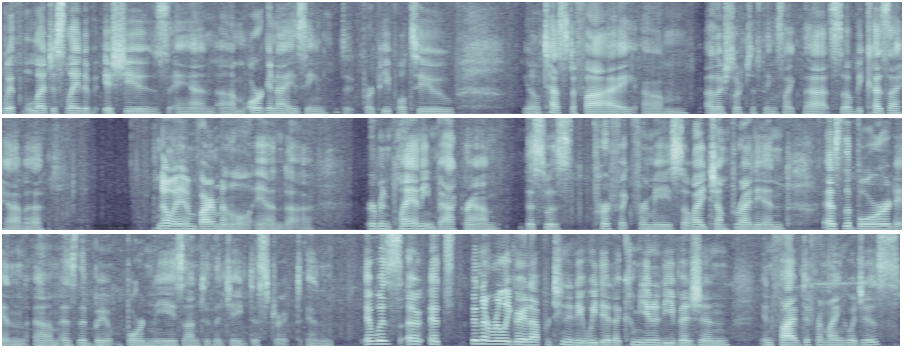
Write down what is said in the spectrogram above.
with legislative issues and um, organizing to, for people to, you know, testify, um, other sorts of things like that. So because I have a know, environmental and uh, urban planning background, this was perfect for me. So I jumped right in as the board and um, as the board liaison to the Jade District, and it was a, it's been a really great opportunity. We did a community vision in five different languages,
